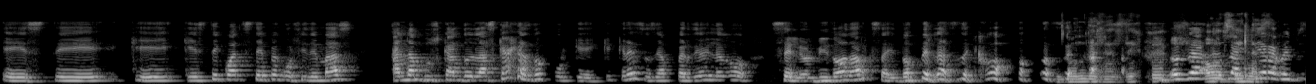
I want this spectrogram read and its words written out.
este, que, que este Quad Steppenwolf y demás andan buscando las cajas, ¿no? Porque, ¿qué crees? O sea, perdió y luego se le olvidó a Darkseid. ¿Dónde las dejó? ¿Dónde las dejó? O sea, oh, es la Tierra, güey. Pues,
